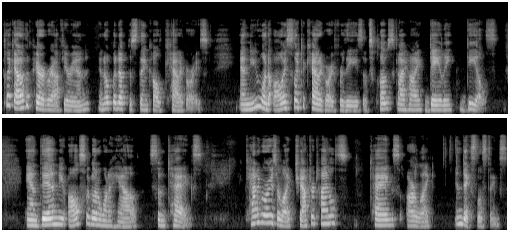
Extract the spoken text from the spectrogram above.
Click out of the paragraph you're in and open up this thing called categories. And you want to always select a category for these of Club Sky High Daily Deals. And then you're also going to want to have some tags. Categories are like chapter titles. Tags are like index listings.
